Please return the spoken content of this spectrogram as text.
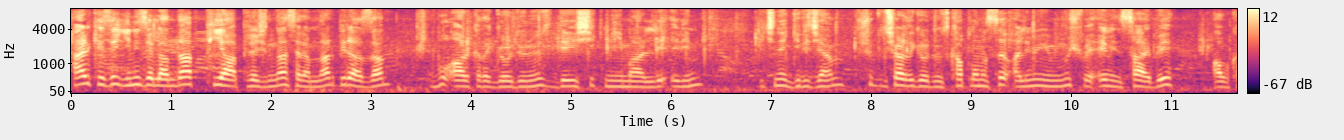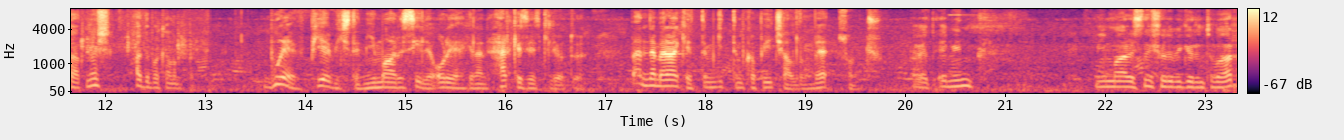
Herkese Yeni Zelanda Pia plajından selamlar. Birazdan bu arkada gördüğünüz değişik mimarili evin içine gireceğim. Şu dışarıda gördüğünüz kaplaması alüminyummuş ve evin sahibi avukatmış. Hadi bakalım. Bu ev Pia Beach'te mimarisiyle oraya gelen herkesi etkiliyordu. Ben de merak ettim, gittim kapıyı çaldım ve sonuç. Evet evin mimarisinde şöyle bir görüntü var.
